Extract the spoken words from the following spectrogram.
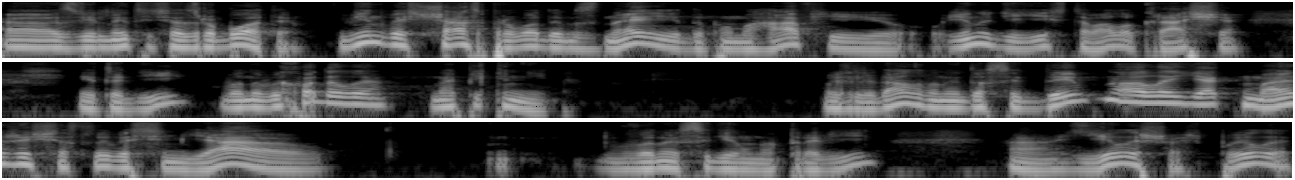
е, звільнитися з роботи. Він весь час проводив з нею, допомагав їй, іноді їй ставало краще. І тоді вони виходили на пікнік. Виглядали вони досить дивно, але як майже щаслива сім'я. Вони сиділи на траві, їли щось, пили,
